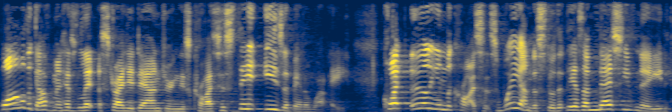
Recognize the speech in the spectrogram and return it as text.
While the government has let Australia down during this crisis, there is a better way. Quite early in the crisis, we understood that there's a massive need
